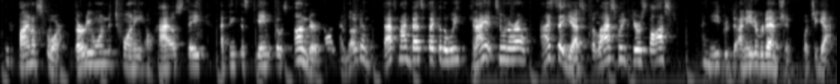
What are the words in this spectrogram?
I think final score 31 to 20, Ohio State. I think this game goes under. And Logan, that's my best pick of the week. Can I hit two in a row? I say yes, but last week yours lost. I need I need a redemption. What you got?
